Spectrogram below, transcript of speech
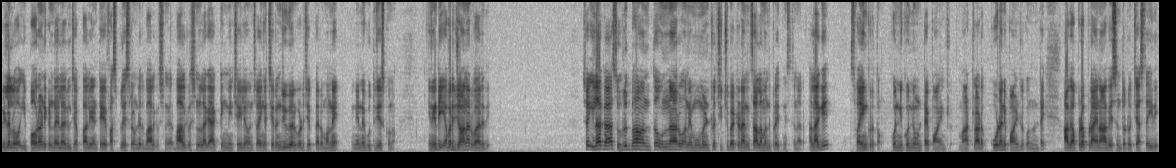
వీళ్ళలో ఈ పౌరాణిక డైలాగులు చెప్పాలి అంటే ఫస్ట్ ప్లేస్లో ఉండేది బాలకృష్ణ గారు. బాలకృష్ణ లాగా యాక్టింగ్ మేము చేయలేమని స్వయంగా చిరంజీవి గారు కూడా చెప్పారు మొన్నే. నిన్న గుర్తు చేసుకున్నాం. ఎందుకంటే ఎవరి జానర్ వారిది. సో ఇలాగా సుహృద్భావంతో ఉన్నారు అనే మూమెంట్లో చిచ్చు పెట్టడానికి చాలామంది ప్రయత్నిస్తున్నారు. అలాగే స్వయంకృతం. కొన్ని కొన్ని ఉంటాయి పాయింట్లు. మాట్లాడకూడని పాయింట్లు కొన్ని ఉంటాయి. అవి అప్పుడప్పుడు ఆయన ఆవేశంతో వచ్చేస్తాయి. ఇది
